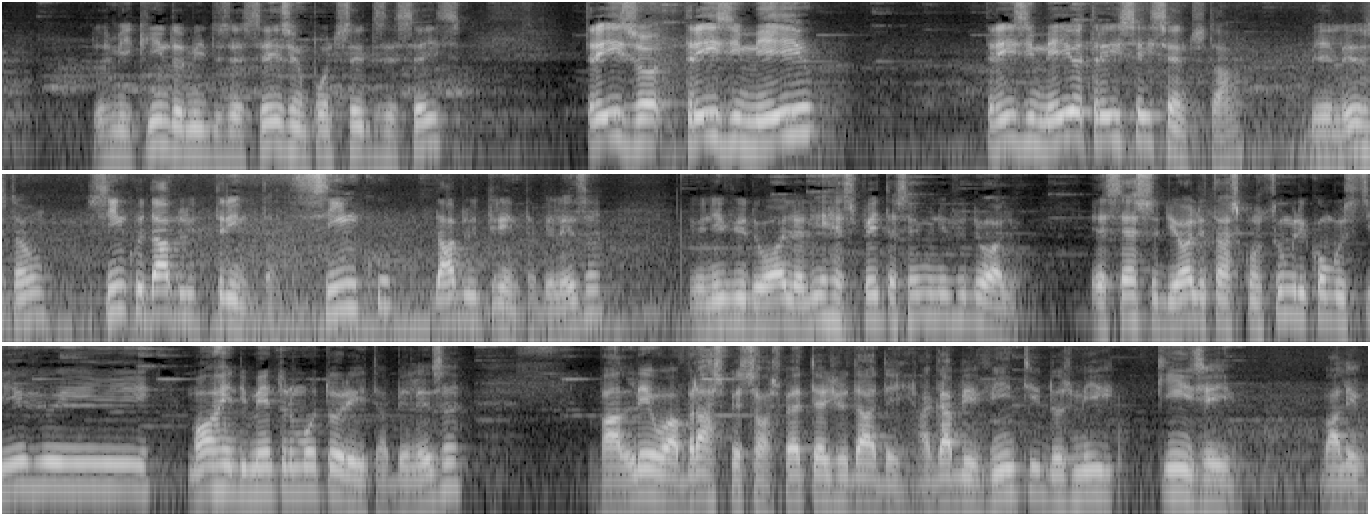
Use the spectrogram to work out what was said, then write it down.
2015, 2016, 1.616. 3,5 3,5 a 3,600, tá? Beleza? Então, 5W30. 5W30, beleza? E o nível do óleo ali respeita sempre o nível do óleo. Excesso de óleo traz consumo de combustível e mau rendimento no motor aí, tá? Beleza? Valeu, abraço pessoal. Espero ter ajudado aí. HB20 2015 aí. Valeu.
